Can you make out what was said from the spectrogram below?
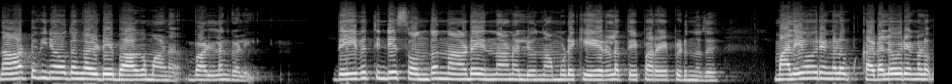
നാട്ടുവിനോദങ്ങളുടെ ഭാഗമാണ് വള്ളംകളി. ദൈവത്തിന്റെ സ്വന്തം നാട് എന്നാണല്ലോ നമ്മുടെ കേരളത്തെ പറയപ്പെടുന്നത്. മലയോരങ്ങളും കടലോരങ്ങളും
